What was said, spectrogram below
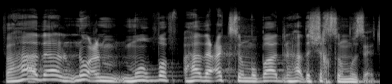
فهذا نوع الموظف هذا عكس المبادر هذا الشخص المزعج.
